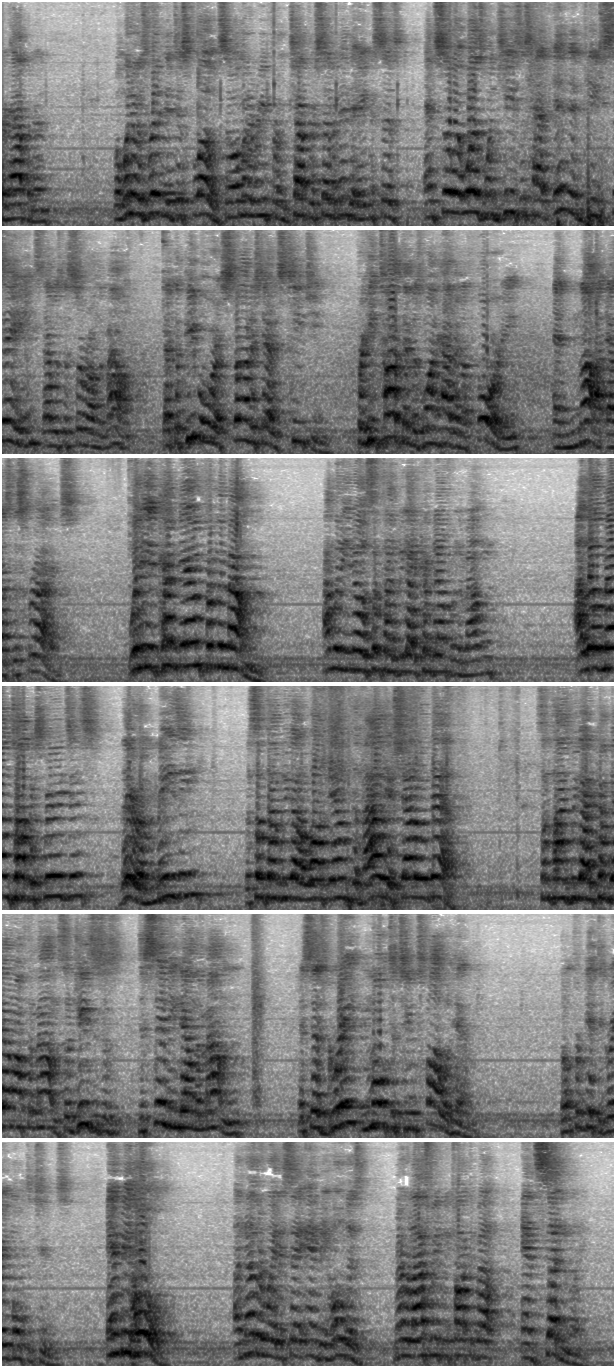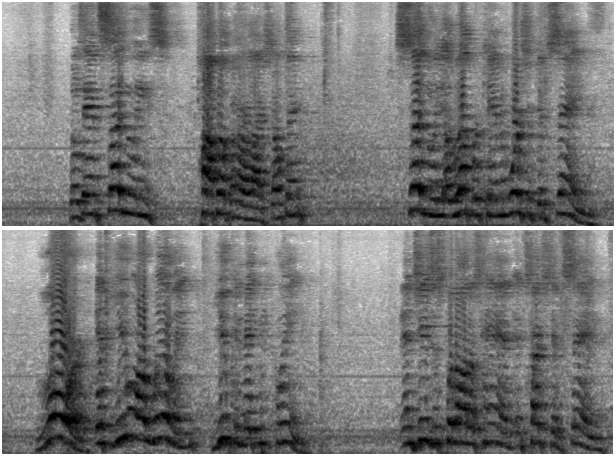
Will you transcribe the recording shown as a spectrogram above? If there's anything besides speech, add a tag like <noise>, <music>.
started happening. But when it was written, it just flowed. So I'm going to read from chapter 7 into 8. And it says, And so it was when Jesus had ended these sayings, that was the Sermon on the Mount, that the people were astonished at his teaching. For he taught them as one having authority and not as the scribes. When he had come down from the mountain, how many of you know sometimes we got to come down from the mountain? I love mountaintop experiences. They're amazing. But sometimes we got to walk down to the valley of shadow of death. Sometimes we got to come down off the mountain. So Jesus is descending down the mountain. It says, Great multitudes followed him. Don't forget the great multitudes. And behold, another way to say and behold is remember last week we talked about and suddenly. Those and suddenlies pop up in our lives, don't they? Suddenly a leper came and worshipped him, saying, Lord, if you are willing, you can make me clean. And Jesus put out his hand and touched him, saying,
